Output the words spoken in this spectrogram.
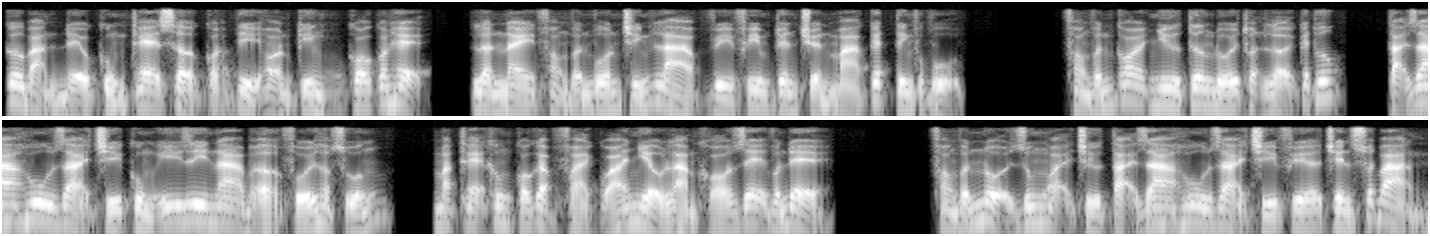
cơ bản đều cùng the sở có tỷ hòn kinh có quan hệ lần này phỏng vấn vốn chính là vì phim tuyên truyền marketing phục vụ phỏng vấn coi như tương đối thuận lợi kết thúc tại Yahoo giải trí cùng Izina ở phối hợp xuống, mặt thẻ không có gặp phải quá nhiều làm khó dễ vấn đề. Phỏng vấn nội dung ngoại trừ tại Yahoo giải trí phía trên xuất bản,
